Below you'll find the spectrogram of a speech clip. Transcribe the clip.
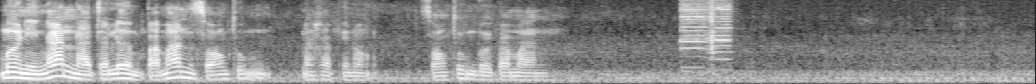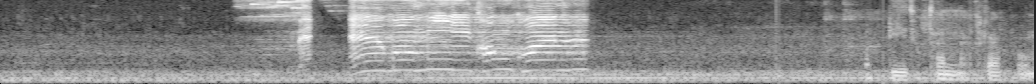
เมื่อนี้งานน่าจะเริ่มประมาณสองทุ่มนะครับพี่น้องสองทุ่มโดยประมาณ วัสดีทุกท่านนะครับผม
